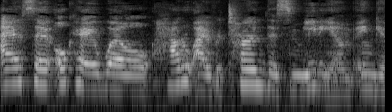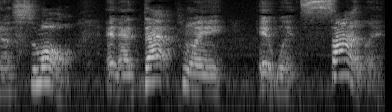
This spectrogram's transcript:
I said, okay, well, how do I return this medium and get a small? And at that point, it went silent.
